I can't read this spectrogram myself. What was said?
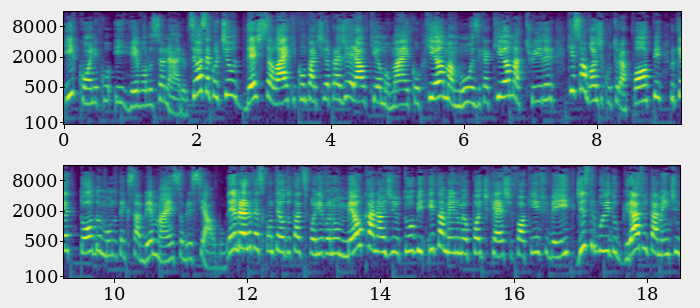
icônico e revolucionário. Se você curtiu, deixe seu like, compartilha pra geral que ama o Michael, que ama música, que ama Thriller, que só gosta de cultura pop, porque todo mundo tem que saber mais sobre esse álbum. Lembrando que esse conteúdo tá disponível no meu canal de YouTube e também no meu podcast Foquinha FBI, distribuído gratuitamente em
